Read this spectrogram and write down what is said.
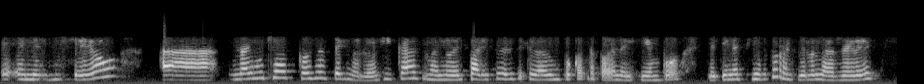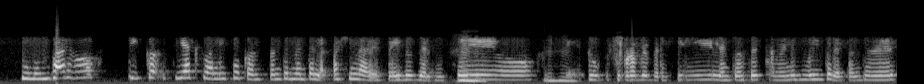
en el museo Ah, no hay muchas cosas tecnológicas. Manuel parece haberse quedado un poco atrapado en el tiempo, le tiene cierto recelo en las redes. Sin embargo, sí, sí actualiza constantemente la página de Facebook del museo, eh, su, propio perfil. Entonces también es muy interesante ver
